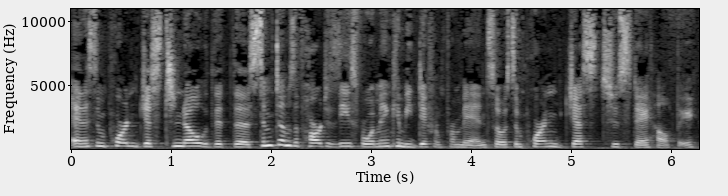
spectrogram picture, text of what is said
And it's important just to know that the symptoms of heart disease for women can be different from men. So it's important just to stay healthy.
